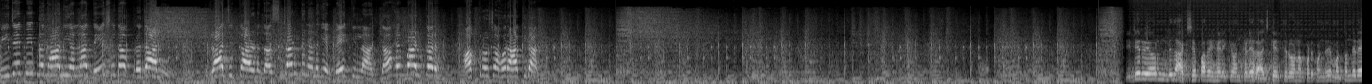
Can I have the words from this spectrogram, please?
ಬಿಜೆಪಿ ಪ್ರಧಾನಿ ಅಲ್ಲ ದೇಶದ ಪ್ರಧಾನಿ. ರಾಜಕಾರಣದ ಸ್ಟಂಟ್ ನನಗೆ ಬೇಕಿಲ್ಲ ಅಂತ ಹೆಬ್ಬಾಳ್ಕರ್ ಆಕ್ರೋಶ ಹೊರಹಾಕಿದ್ದಾರೆ. ಅವರು ನೀಡಿದ ಆಕ್ಷೇಪಾರ್ಹ ಹೇಳಿಕೆ ಒಂದು ಕಡೆ ರಾಜಕೀಯ ತಿರುವನ್ನು ಪಡ್ಕೊಂಡಿದೆ ಮತ್ತೊಂದೆಡೆ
